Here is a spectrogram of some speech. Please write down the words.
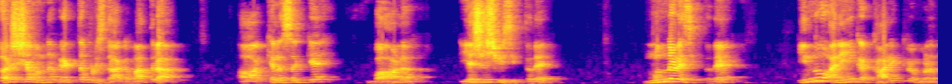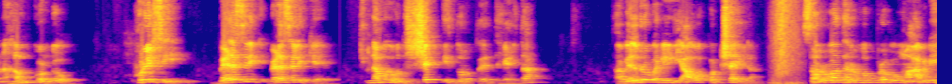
ಹರ್ಷವನ್ನ ವ್ಯಕ್ತಪಡಿಸಿದಾಗ ಮಾತ್ರ ಆ ಕೆಲಸಕ್ಕೆ ಬಹಳ ಯಶಸ್ವಿ ಸಿಗ್ತದೆ. ಮುನ್ನಡೆ ಸಿಗ್ತದೆ. ಇನ್ನೂ ಅನೇಕ ಕಾರ್ಯಕ್ರಮಗಳನ್ನು ಹಮ್ಮಿಕೊಂಡು ಉಳಿಸಿ ಬೆಳೆಸಲಿ ಬೆಳೆಸಲಿಕ್ಕೆ ನಮಗೆ ಒಂದು ಶಕ್ತಿ ದೊರಕ್ತದೆ ಅಂತ ಹೇಳ್ತಾ, ನಾವೆಲ್ಲರೂ ಬರಲಿ ಯಾವ ಪಕ್ಷ ಇಲ್ಲ. ಸರ್ವಧರ್ಮ ಪ್ರಭು ಮಾಗಡಿ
